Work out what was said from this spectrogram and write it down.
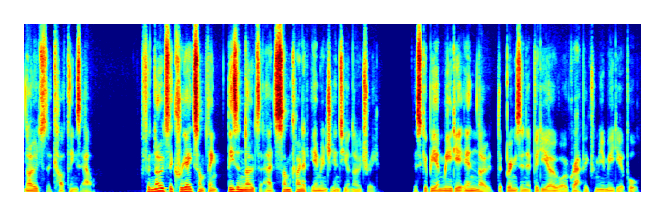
nodes that cut things out. For nodes that create something, these are nodes that add some kind of image into your node tree. This could be a media in node that brings in a video or a graphic from your media pool,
